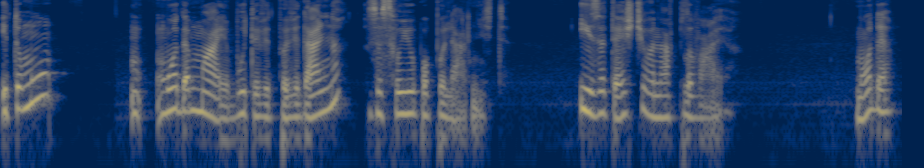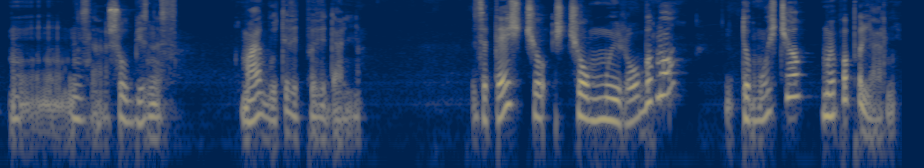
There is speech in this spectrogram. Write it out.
І тому мода має бути відповідальна за свою популярність і за те, що вона впливає. Мода, не знаю, шоу-бізнес має бути відповідальним за те, що, що ми робимо, тому що ми популярні.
